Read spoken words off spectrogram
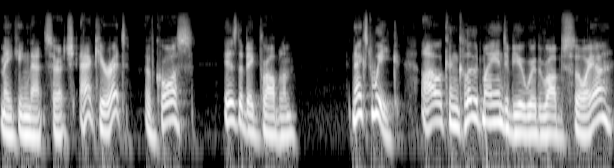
Making that search accurate, of course, is the big problem. Next week, I'll conclude my interview with Rob Sawyer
